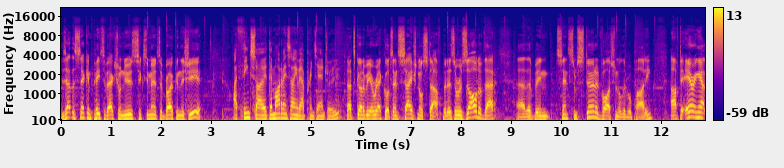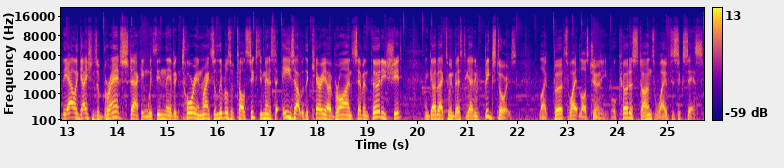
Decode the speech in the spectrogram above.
Is that the second piece of actual news 60 Minutes have broken this year? I think so. There might have been something about Prince Andrew. That's got to be a record. Sensational stuff. But as a result of that, uh, they've been sent some stern advice from the Liberal Party. After airing out the allegations of branch stacking within their Victorian ranks, the Liberals have told 60 Minutes to ease up with the Kerry O'Brien 730 shit and go back to investigating big stories like Bert's weight loss journey or Curtis Stone's wave to success.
